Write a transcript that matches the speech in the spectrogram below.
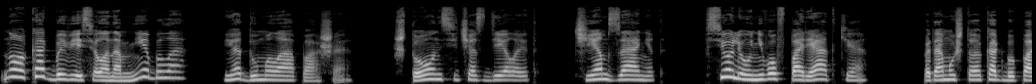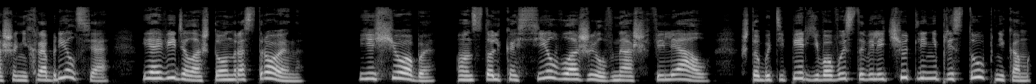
Но как бы весело нам не было, я думала о Паше. Что он сейчас делает? Чем занят? все ли у него в порядке. Потому что, как бы Паша не храбрился, я видела, что он расстроен. Еще бы, он столько сил вложил в наш филиал, чтобы теперь его выставили чуть ли не преступником,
